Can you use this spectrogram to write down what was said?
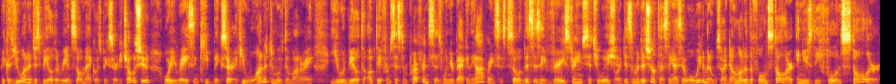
because you want to just be able to reinstall macOS Big Sur to troubleshoot or erase and keep Big Sur. If you wanted to move to Monterey, you would be able to update from system preferences when you're back in the operating system. So this is a very strange situation. So I did some additional testing. I said, well, wait a minute. So I downloaded the full installer and used the full installer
